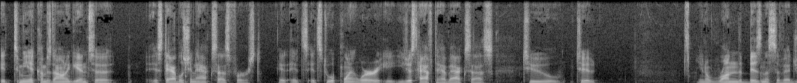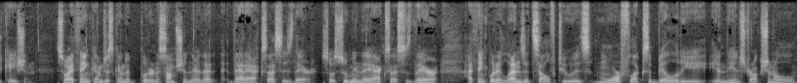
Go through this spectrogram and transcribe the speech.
it, to me it comes down again to establishing access first. It, it's it's to a point where you just have to have access to to you know run the business of education. So I think I'm just going to put an assumption there that that access is there. So assuming the access is there, I think what it lends itself to is more flexibility in the instructional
